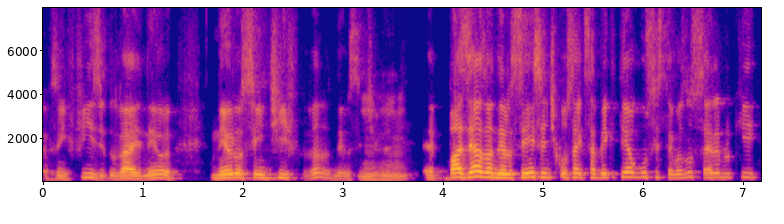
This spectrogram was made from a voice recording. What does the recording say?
assim, físicos, vai, neuro, neurocientíficos, não, neurocientíficos né? uhum. é, baseados na neurociência, a gente consegue saber que tem alguns sistemas no cérebro que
